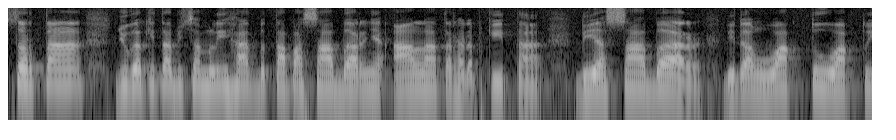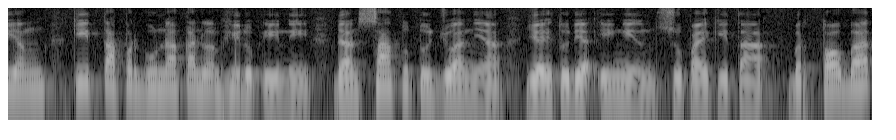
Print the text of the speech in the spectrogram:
serta juga kita bisa melihat betapa sabarnya Allah terhadap kita. Dia sabar di dalam waktu-waktu yang kita pergunakan dalam hidup ini. Dan satu tujuannya yaitu dia ingin supaya kita bertobat,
